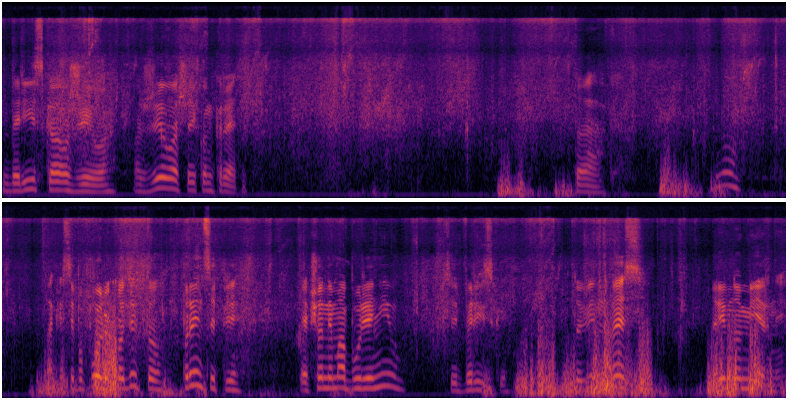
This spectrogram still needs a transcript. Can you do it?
Берізка ожила. Ожила ще й конкретно. Так. Ну, так якщо по полю ходити, то в принципі, якщо нема бур'янів цієї берізки, то він весь рівномірний.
